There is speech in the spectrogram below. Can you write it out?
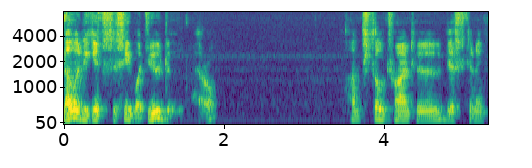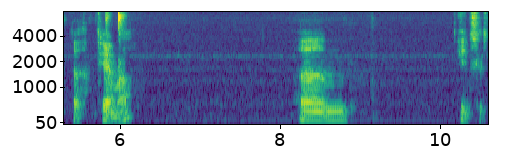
Nobody gets to see what you do, Harold. I'm still trying to disconnect the camera. Um, exit.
